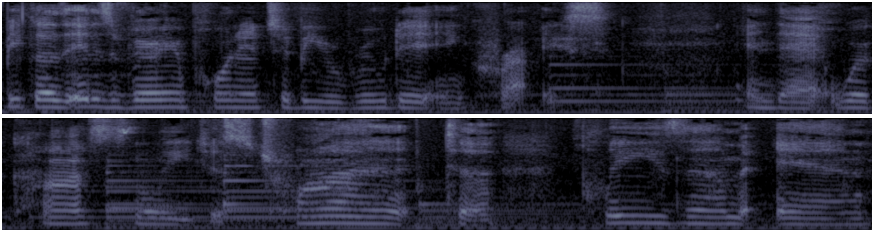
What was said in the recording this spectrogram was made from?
because it is very important to be rooted in Christ and that we're constantly just trying to please him and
